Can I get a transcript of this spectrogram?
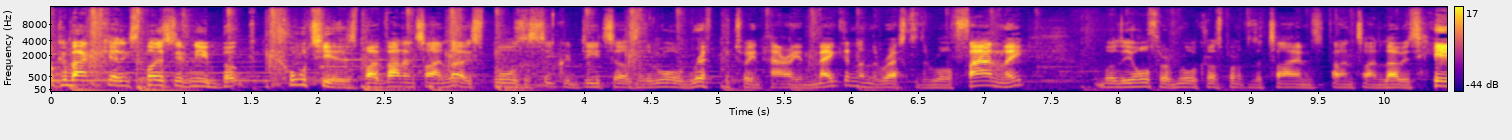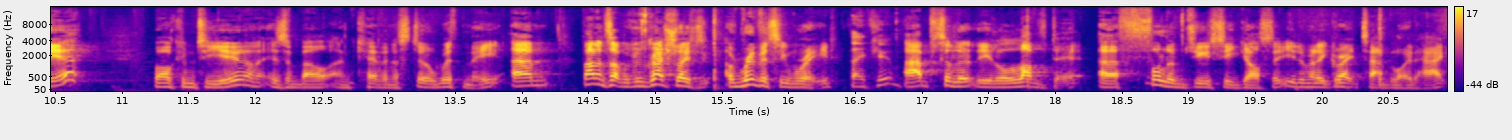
Welcome back. An explosive new book, Courtiers by Valentine Low, explores the secret details of the royal rift between Harry and Meghan and the rest of the royal family. Well, the author and royal correspondent for the Times, Valentine Low, is here. Welcome to you. And Isabel and Kevin are still with me. Um, Valentine, well, congratulations. A riveting read. Thank you. Absolutely loved it. Uh, full of juicy gossip. You'd have been a great tabloid hack.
